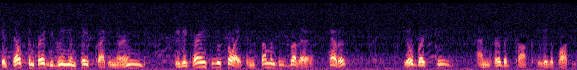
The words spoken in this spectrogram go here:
His self-conferred degree in safecracking earned, he returns to Detroit and summons his brother, Harris, Joe Birchke, and Herbert Cox to his apartment.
